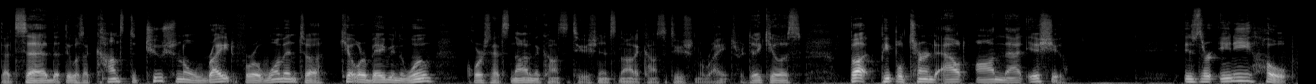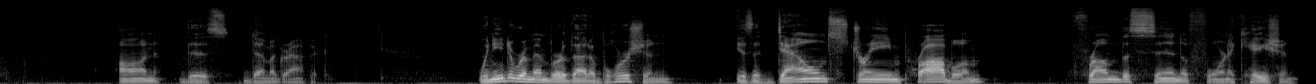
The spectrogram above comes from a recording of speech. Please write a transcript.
that said that there was a constitutional right for a woman to kill her baby in the womb. Of course, that's not in the Constitution. It's not a constitutional right. It's ridiculous. But people turned out on that issue. Is there any hope on this demographic? We need to remember that abortion is a downstream problem from the sin of fornication.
